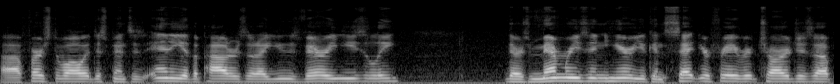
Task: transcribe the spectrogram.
Uh, first of all, it dispenses any of the powders that I use very easily. There's memories in here. You can set your favorite charges up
